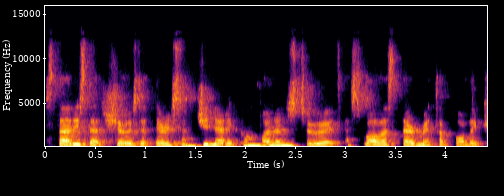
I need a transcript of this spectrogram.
studies that shows that there is some genetic components to it, as well as their metabolic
